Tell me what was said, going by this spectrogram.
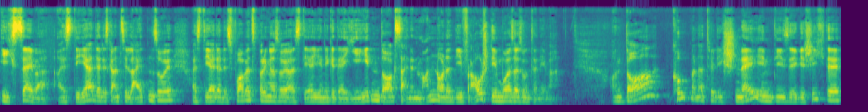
ich selber, als der, der das Ganze leiten soll, als der, der das vorwärts bringen soll, als derjenige, der jeden Tag seinen Mann oder die Frau stehen muss als Unternehmer. Und da kommt man natürlich schnell in diese Geschichte,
